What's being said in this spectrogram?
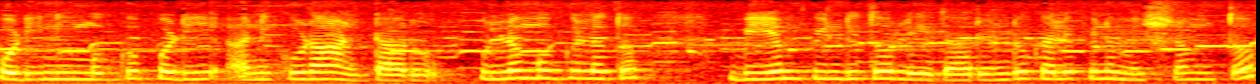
పొడిని ముగ్గు పొడి అని కూడా అంటారు. పుల్ల ముగ్గులతో బియ్యం పిండితో లేదా రెండు కలిపిన మిశ్రమంతో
